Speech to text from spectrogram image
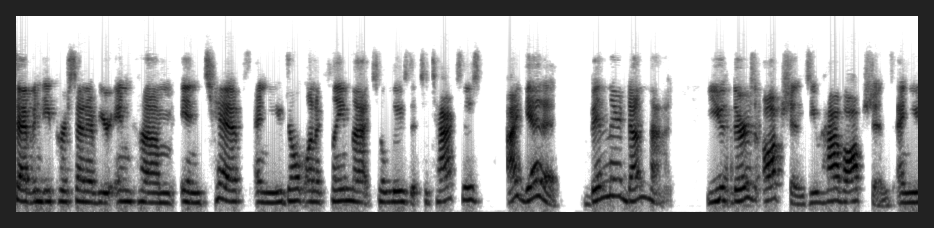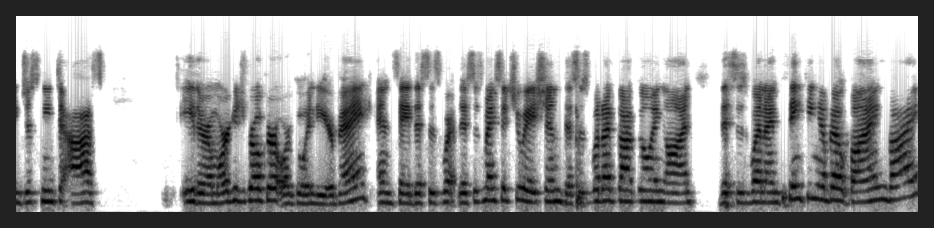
70% of your income in tips and you don't want to claim that to lose it to taxes i get it. Been there done that. You yeah. there's options. You have options and you just need to ask either a mortgage broker or go into your bank and say this is where this is my situation. This is what i've got going on. This is when i'm thinking about buying by.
